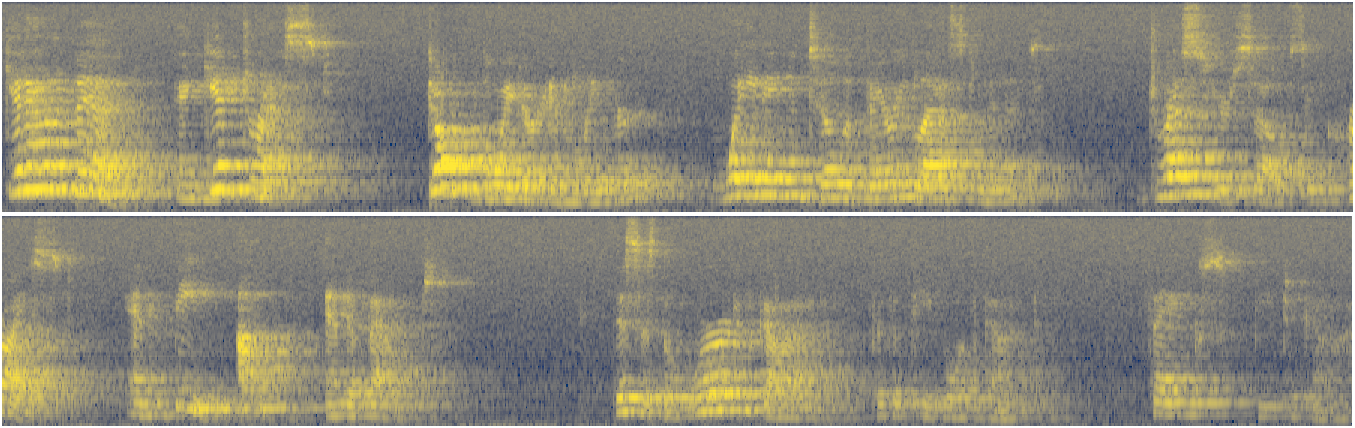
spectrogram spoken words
Get out of bed and get dressed. Don't loiter and linger, waiting until the very last minute. Dress yourselves in Christ and be up and about. This is the word of God for the people of God. Thanks be to God.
